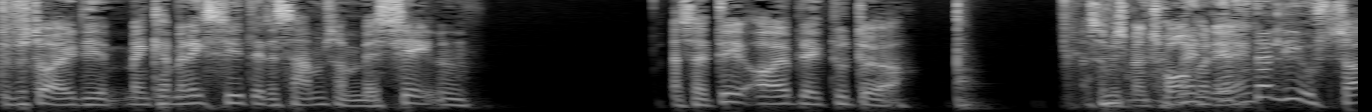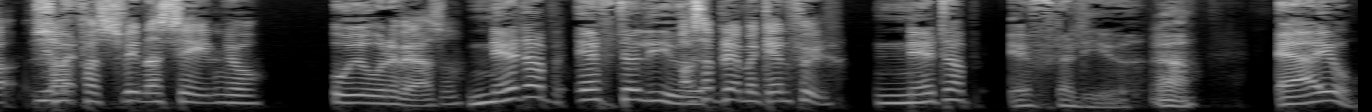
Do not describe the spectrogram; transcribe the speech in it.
det forstår jeg ikke lige. Men kan man ikke sige, at det er det samme som med sjælen? Altså i det øjeblik, du dør, altså hvis man tror Men på det, efter ikke? så, så Jamen- forsvinder sjælen jo ud i universet. Netop efterlivet, Og så bliver man genfødt. netop efterlivet, Ja. er jo,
